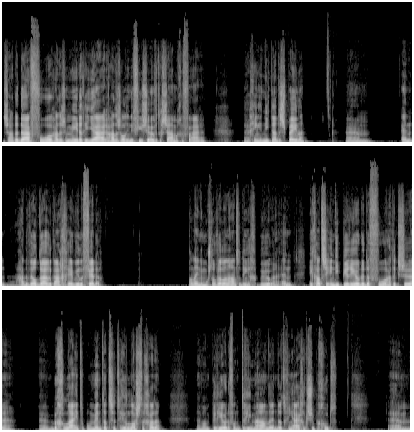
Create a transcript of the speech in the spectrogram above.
Ze hadden daarvoor, hadden ze meerdere jaren, hadden ze al in de 470 samen gevaren. Eh, gingen niet naar de Spelen. Ehm, en hadden wel duidelijk aangegeven willen verder. Alleen er moest nog wel een aantal dingen gebeuren. En ik had ze in die periode daarvoor, had ik ze eh, begeleid op het moment dat ze het heel lastig hadden. En een periode van drie maanden en dat ging eigenlijk supergoed. Ehm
